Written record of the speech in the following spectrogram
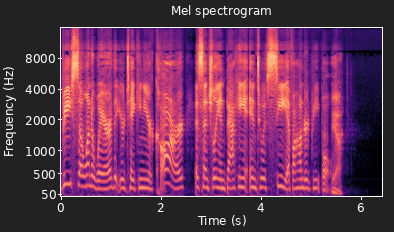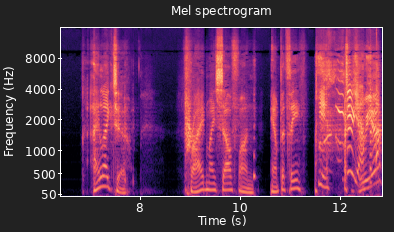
be so unaware that you're taking your car essentially and backing it into a sea of 100 people yeah. I like to pride myself on empathy, yeah do ya? Do ya?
